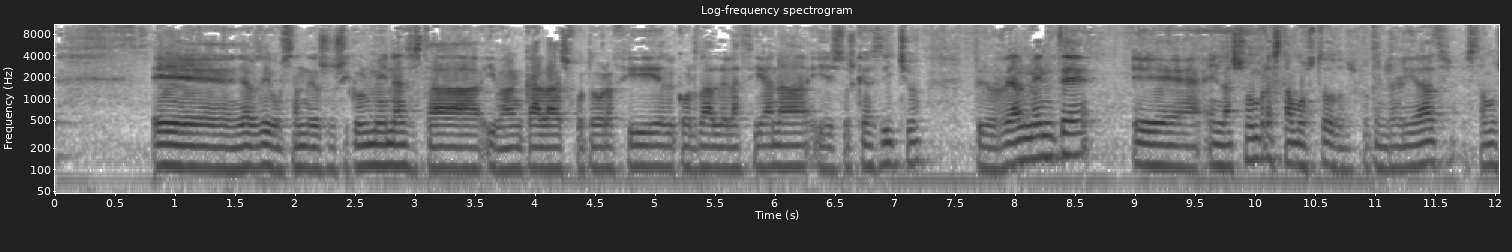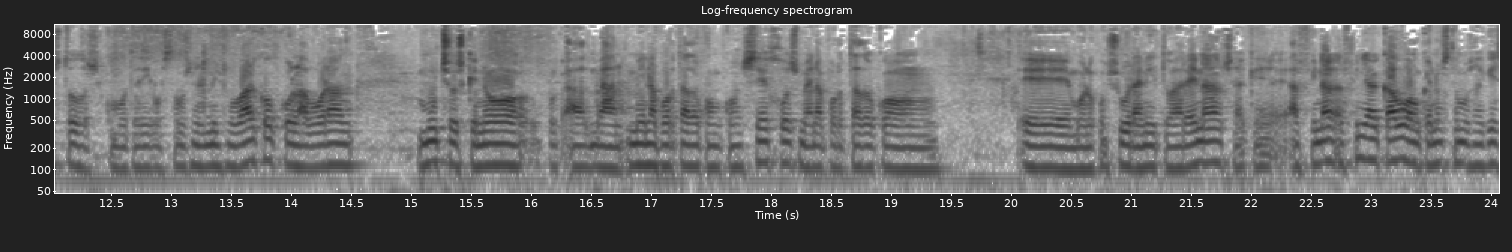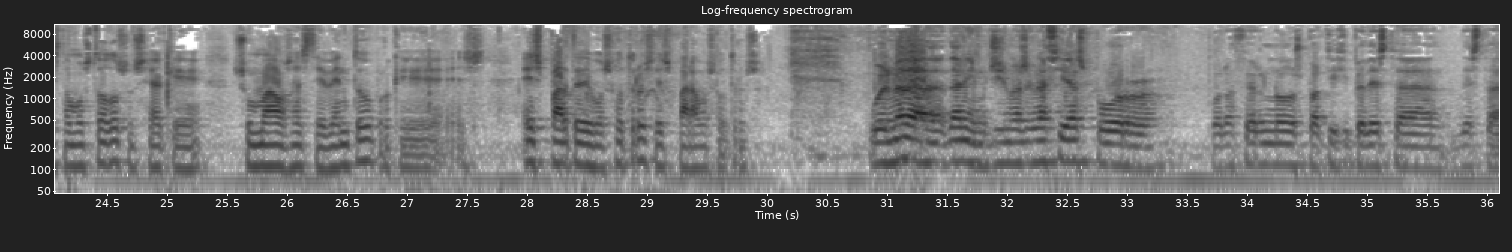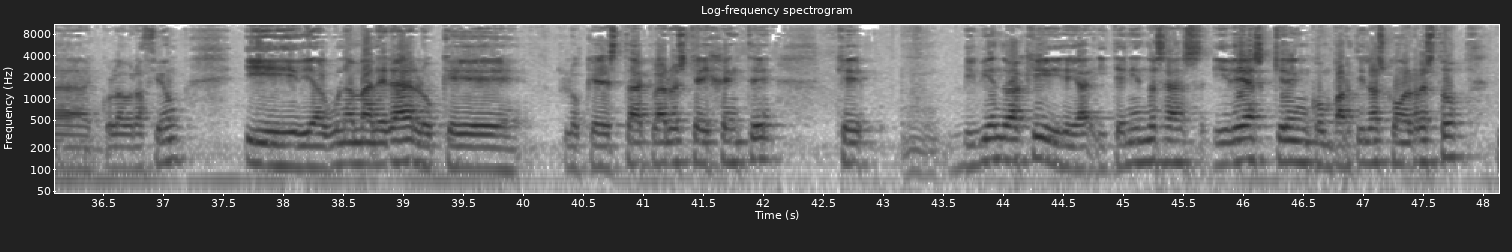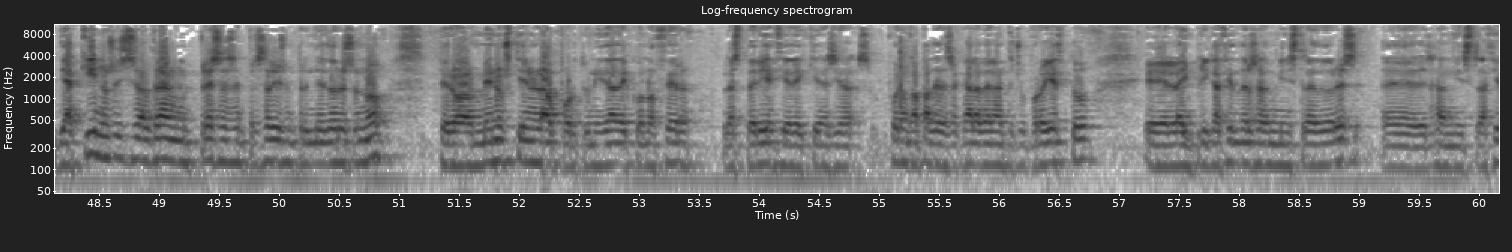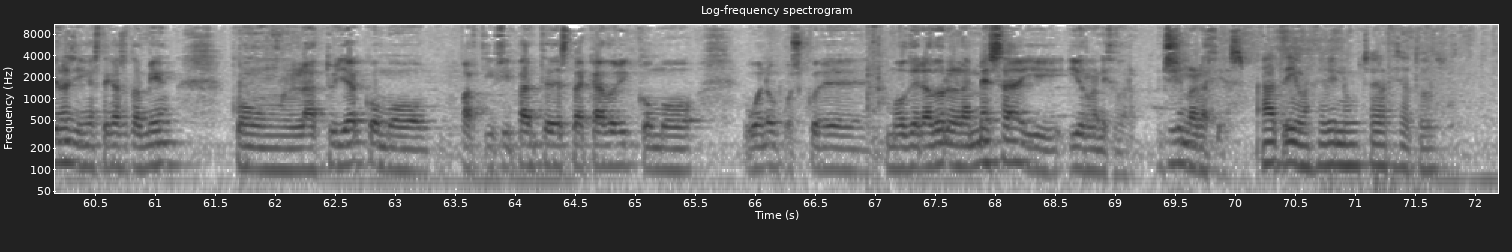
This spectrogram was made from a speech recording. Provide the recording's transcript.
eh, ya os digo, están de Osos y Colmenas, está Iván Calas, Fotografía, el Cordal de la Ciana y estos que has dicho, pero realmente eh, en la sombra estamos todos, porque en realidad estamos todos, como te digo, estamos en el mismo barco, colaboran muchos que no, me han, me han aportado con consejos, me han aportado con eh, bueno, con su granito de arena, o sea que al final, al fin y al cabo, aunque no estemos aquí, estamos todos, o sea que sumaos a este evento porque es, es parte de vosotros, es para vosotros. Pues nada, Dani, muchísimas gracias por, por hacernos partícipe de esta, de esta colaboración y de alguna manera lo que, lo que está claro es que hay gente que viviendo aquí y teniendo esas ideas quieren compartirlas con el resto. De aquí no sé si saldrán empresas, empresarios, emprendedores o no, pero al menos tienen la oportunidad de conocer la experiencia de quienes ya fueron capaces de sacar adelante su proyecto, eh, la implicación de los administradores, eh, de las administraciones y en este caso también con la tuya como participante destacado y como bueno pues eh, moderador en la mesa y, y organizador. Muchísimas gracias. A ti, Marcelino, muchas gracias a todos.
